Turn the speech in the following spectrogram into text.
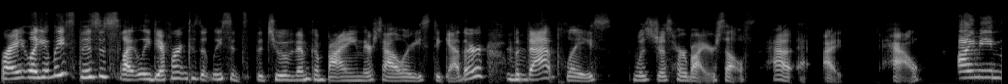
Right? Like at least this is slightly different because at least it's the two of them combining their salaries together. But Mhm. that place was just her by herself. How I how? I mean,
